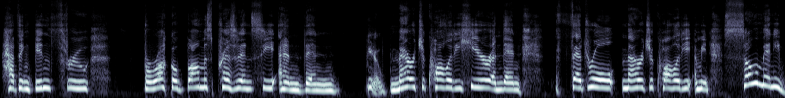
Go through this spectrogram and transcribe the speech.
having been through Barack Obama's presidency and then, you know, marriage equality here and then federal marriage equality. I mean, so many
